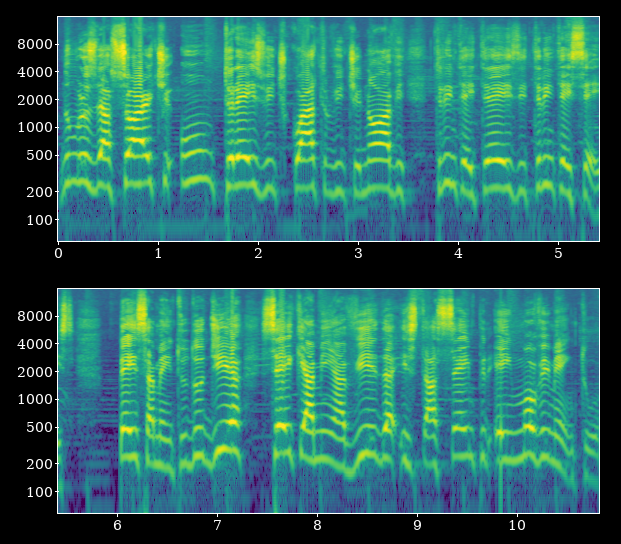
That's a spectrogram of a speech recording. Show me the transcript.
Números da sorte: 1, 3, 24, 29, 33 e 36. Pensamento do dia: sei que a minha vida está sempre em movimento.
